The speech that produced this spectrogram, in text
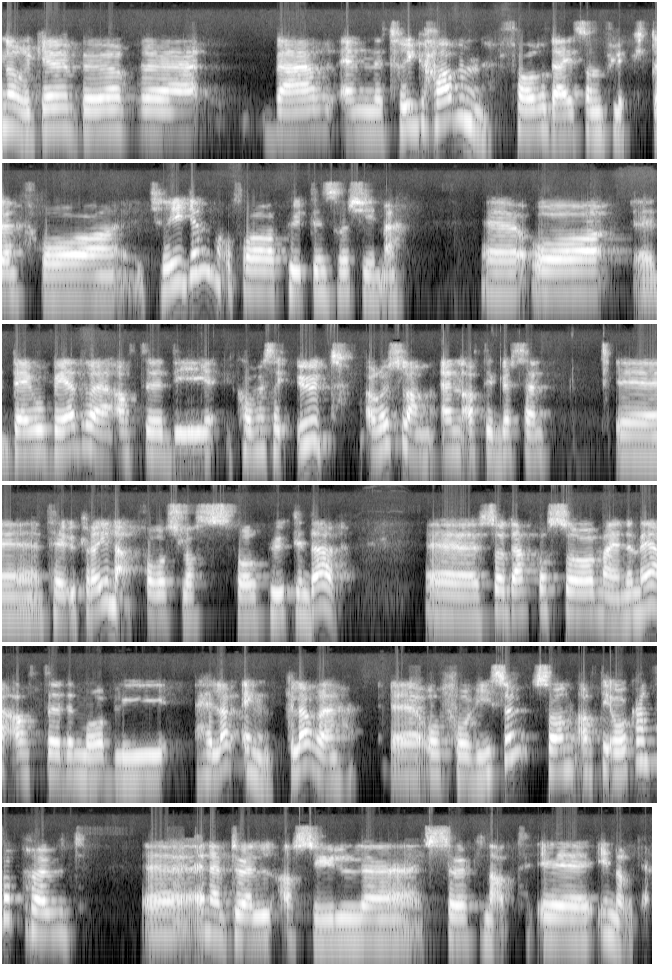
Norge bør eh, være en trygg havn for de som flykter fra krigen og fra Putins regime. Eh, og eh, Det er jo bedre at de kommer seg ut av Russland, enn at de blir sendt til Ukraina for å slåss for Putin der. Så Derfor så mener vi at det må bli heller enklere å få visum, sånn at de òg kan få prøvd en eventuell asylsøknad i Norge.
